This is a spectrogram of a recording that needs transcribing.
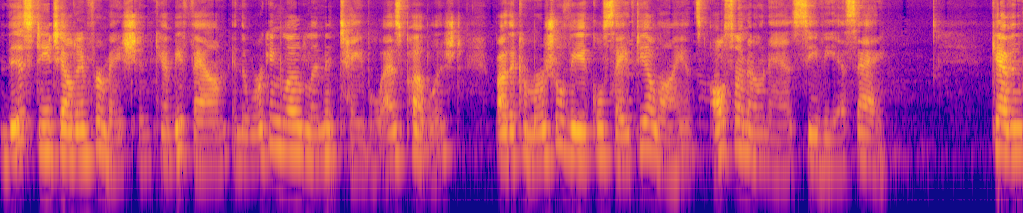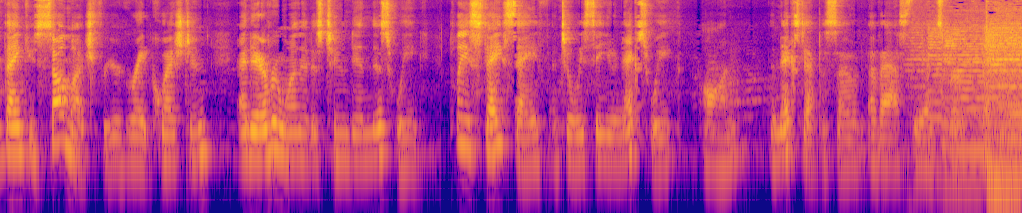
This detailed information can be found in the working load limit table as published by the Commercial Vehicle Safety Alliance, also known as CVSA. Kevin, thank you so much for your great question, and to everyone that has tuned in this week. Please stay safe until we see you next week on the next episode of Ask the Expert.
